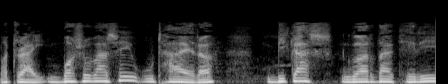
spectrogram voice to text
भट्टराई। बसोबासै उठाएर विकास गर्दाखेरि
